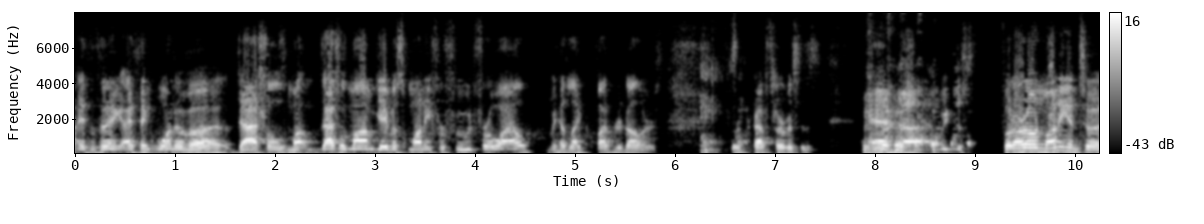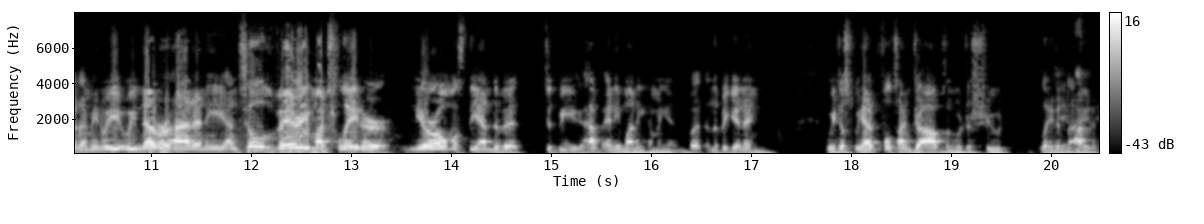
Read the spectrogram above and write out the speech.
I think I think one of uh, Dashiell's mom, Dashiell's mom gave us money for food for a while. We had like five hundred dollars for craft services, and uh, we just put our own money into it. I mean, we we never had any until very much later, near almost the end of it, did we have any money coming in. But in the beginning, we just we had full time jobs and would just shoot late at night.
